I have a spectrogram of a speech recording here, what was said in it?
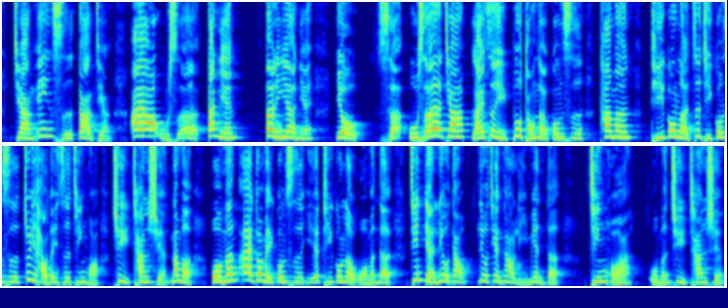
——蒋英石大奖 IR 五十二。当年二零一二年有十五十二家来自于不同的公司，他们提供了自己公司最好的一支精华去参选。那么我们爱多美公司也提供了我们的经典六套六件套里面的精华，我们去参选。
